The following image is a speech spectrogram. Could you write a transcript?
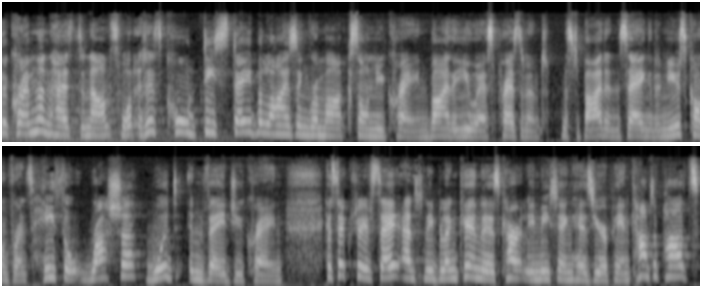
The Kremlin has denounced what it has called destabilizing remarks on Ukraine by the US president. Mr. Biden saying at a news conference he thought Russia would invade Ukraine. His Secretary of State, Antony Blinken, is currently meeting his European counterparts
